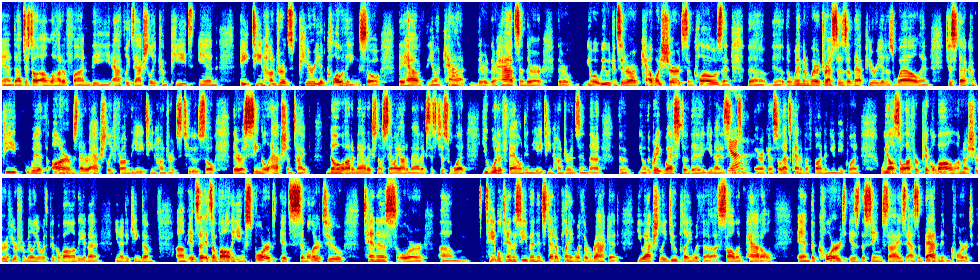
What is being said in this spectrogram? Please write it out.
and uh, just a, a, lot of fun. The athletes actually compete in 1800s period clothing. So they have, you know, cat their their hats and their their you know what we would consider our cowboy shirts and clothes, and the the the women wear dresses of that period as well, and just uh, compete with arms that are actually from the 1800s too. So they're a single action type no automatics, no semi-automatics. It's just what you would have found in the 1800s in the the you know the Great West of the United States yeah. of America. So that's kind of a fun and unique one. We also offer pickleball. I'm not sure if you're familiar with pickleball in the United United Kingdom. Um, it's a it's a volleying sport. It's similar to tennis or um, table tennis even instead of playing with a racket you actually do play with a, a solid paddle and the court is the same size as a badminton court,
